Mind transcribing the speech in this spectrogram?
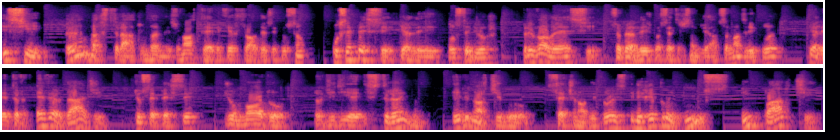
E se ambas tratam da mesma matéria, que é fraude à execução, o CPC, que é a lei posterior, prevalece sobre a lei de concentração de atos da matrícula, que é a letra. É verdade que o CPC, de um modo, eu diria, estranho, ele no artigo 792, ele reproduz, em parte,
